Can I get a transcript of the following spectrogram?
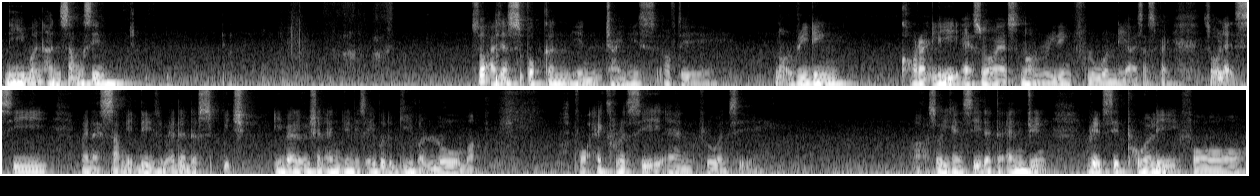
你们很伤心 so I just spoken in Chinese of the not reading correctly as well as not reading fluently I suspect so let's see when I submit this whether the speech evaluation engine is able to give a low mark for accuracy and fluency uh, so you can see that the engine rates it poorly for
